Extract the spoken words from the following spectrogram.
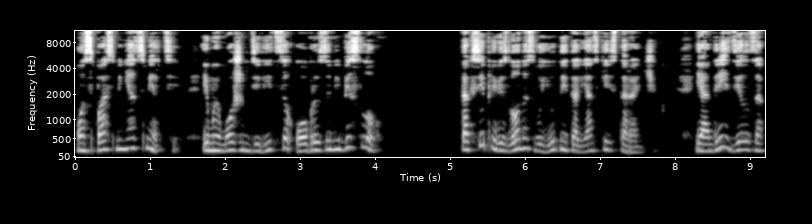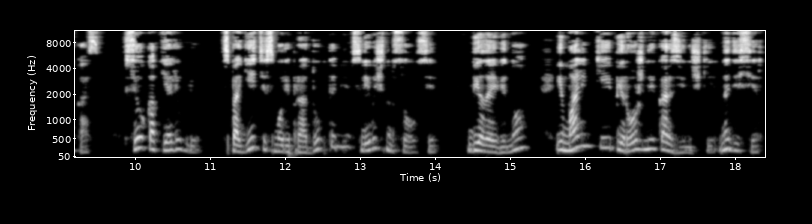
он спас меня от смерти, и мы можем делиться образами без слов. Такси привезло нас в уютный итальянский ресторанчик, и Андрей сделал заказ. Все, как я люблю. Спагетти с морепродуктами в сливочном соусе, белое вино и маленькие пирожные корзиночки на десерт.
